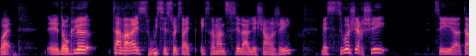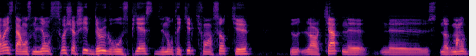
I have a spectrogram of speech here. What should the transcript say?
Ouais. Et donc là, Tavares, oui, c'est sûr que ça va être extrêmement difficile à l'échanger. Mais si tu vas chercher, Tavares est à 11 millions, si tu vas chercher deux grosses pièces d'une autre équipe qui font en sorte que leur cap ne, augmente,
